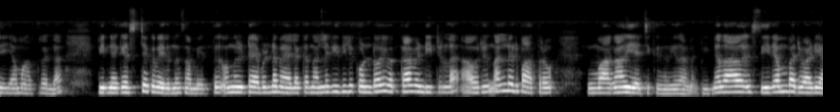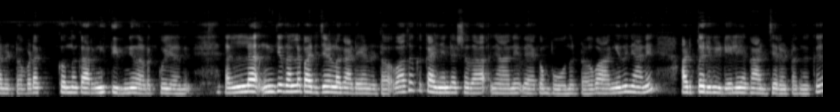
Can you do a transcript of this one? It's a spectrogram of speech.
ചെയ്യാൻ മാത്രമല്ല പിന്നെ ഗസ്റ്റൊക്കെ വരുന്ന സമയത്ത് ഒന്ന് ടേബിളിന്റെ മേലൊക്കെ നല്ല രീതിയിൽ കൊണ്ടുപോയി വെക്കാൻ വേണ്ടിയിട്ടുള്ള ആ ഒരു നല്ലൊരു പാത്രം വാങ്ങാമെന്ന് വിചാരിച്ച് കയറിയതാണ്. പിന്നെ അത് ആ സ്ഥിരം പരിപാടിയാണ് കേട്ടോ ഇവിടെ ഒക്കെ ഒന്ന് കറങ്ങി തിരിഞ്ഞ് നടക്കും ഞാൻ നല്ല എനിക്ക് നല്ല പരിചയമുള്ള കടയാണ് കേട്ടോ അപ്പോൾ അതൊക്കെ കഴിഞ്ഞതിന്റെ ശേഷം ഞാൻ വേഗം പോകുന്നു കേട്ടോ വാങ്ങിയത് ഞാൻ അടുത്തൊരു വീഡിയോയിൽ ഞാൻ കാണിച്ചു തരാം കേട്ടോ നിങ്ങൾക്ക്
